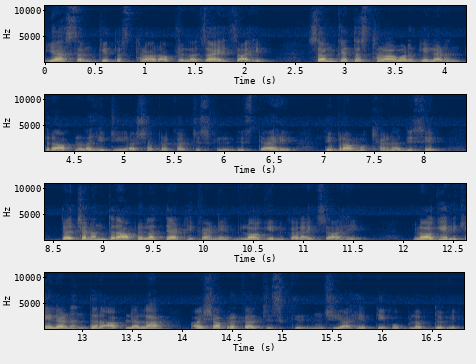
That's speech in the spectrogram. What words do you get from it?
या संकेतस्थळावर आपल्याला जायचं आहे. संकेतस्थळावर गेल्यानंतर आपल्याला ही जी अशा प्रकारची स्क्रीन दिसते आहे ती प्रामुख्यानं दिसेल. त्याच्यानंतर आपल्याला त्या ठिकाणी लॉग इन करायचं आहे. लॉग इन केल्यानंतर आपल्याला अशा प्रकारची स्क्रीन जी आहे ती उपलब्ध होईल.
